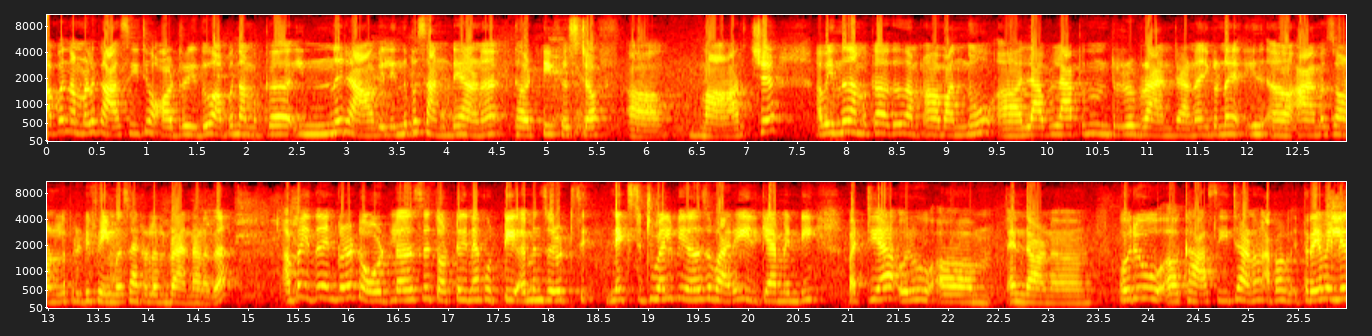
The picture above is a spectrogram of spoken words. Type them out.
അപ്പൊ നമ്മൾ കാർ സീറ്റ് ഓർഡർ ചെയ്തു. അപ്പോൾ നമുക്ക് ഇന്ന് രാവിലെ ഇന്നിപ്പോൾ സൺഡേ ആണ് തേർട്ടി ഫസ്റ്റ് ഓഫ് മാർച്ച് അപ്പോൾ ഇന്ന് നമുക്ക് അത് വന്നു. ലവ് ലാപ്പ് എന്ന് പറഞ്ഞിട്ടൊരു ബ്രാൻഡാണ് എനിക്കൊണ്ട് ആമസോണിൽ പ്രിറ്റി ഫേമസ് ആയിട്ടുള്ള ഒരു ബ്രാൻഡാണത് അപ്പോൾ ഇത് എനിക്കൊരു ടോഡ്ലേഴ്സ് തൊട്ട് ഇങ്ങനെ കുട്ടി മീൻസ് ഒരു നെക്സ്റ്റ് ട്വൽവ് ഇയേഴ്സ് വരെ ഇരിക്കാൻ വേണ്ടി പറ്റിയ ഒരു എന്താണ് ഒരു കാർ സീറ്റാണ് അപ്പൊ ഇത്രയും വലിയ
